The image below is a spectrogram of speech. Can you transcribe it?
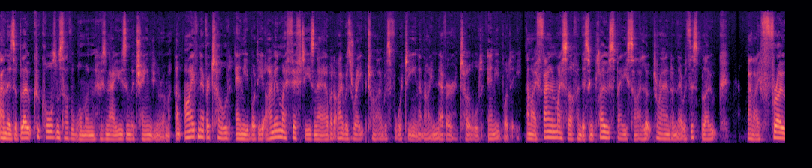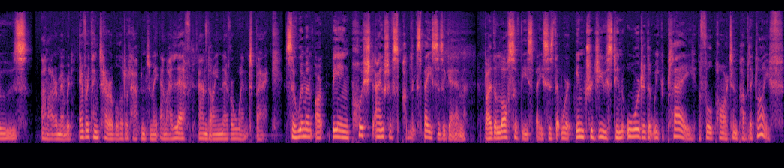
and there's a bloke who calls himself a woman who's now using the changing room. And I've never told anybody. I'm in my 50s now, but I was raped when I was 14 and I never told anybody. And I found myself in this enclosed space and I looked around and there was this bloke and I froze and I remembered everything terrible that had happened to me, and I left and I never went back. So women are being pushed out of public spaces again by the loss of these spaces that were introduced in order that we could play a full part in public life.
